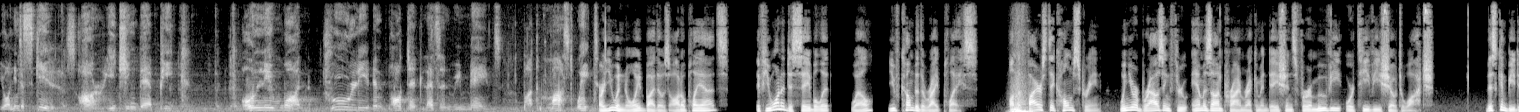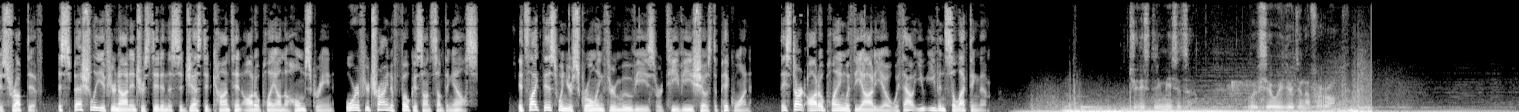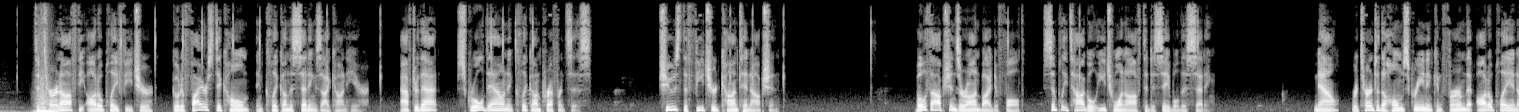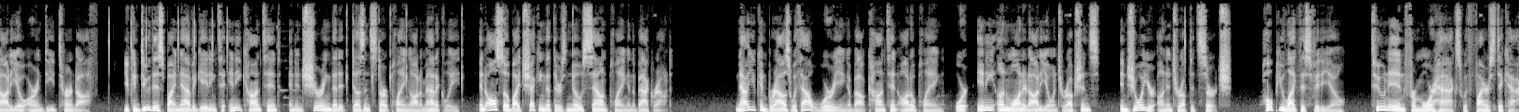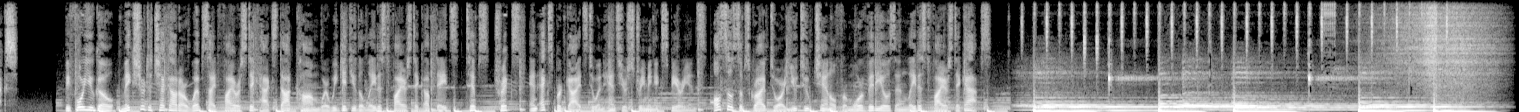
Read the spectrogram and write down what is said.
Your ninja skills are reaching their peak. Only one truly important lesson remains, but must wait. Are you annoyed by those autoplay ads? If you want to disable it, well, you've come to the right place. On the Fire Stick home screen, when you're browsing through Amazon Prime recommendations for a movie or TV show to watch. This can be disruptive, especially if you're not interested in the suggested content autoplay on the home screen or if you're trying to focus on something else. It's like this when you're scrolling through movies or TV shows to pick one. They start autoplaying with the audio without you even selecting them. Через три месяца вы все уйдете на фронт. To turn off the autoplay feature, go to Fire Stick Home and click on the settings icon here. After that, scroll down and click on Preferences. Choose the Featured Content option. Both options are on by default. Simply toggle each one off to disable this setting. Now, return to the home screen and confirm that autoplay and audio are indeed turned off. You can do this by navigating to any content and ensuring that it doesn't start playing automatically, and also by checking that there's no sound playing in the background. Now you can browse without worrying about content autoplaying or any unwanted audio interruptions. Enjoy your uninterrupted search. Hope you like this video. Tune in for more hacks with Fire Stick Hacks. Before you go, make sure to check out our website firestickhacks.com where we get you the latest Firestick updates, tips, tricks, and expert guides to enhance your streaming experience. Also subscribe to our YouTube channel for more videos and latest Firestick apps.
